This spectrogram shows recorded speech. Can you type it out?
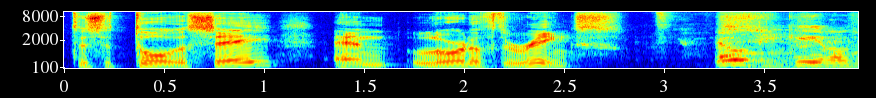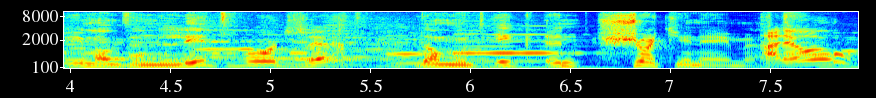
tussen Toren C en Lord of the Rings. Elke keer als iemand een lidwoord zegt, dan moet ik een shotje nemen. Hallo?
